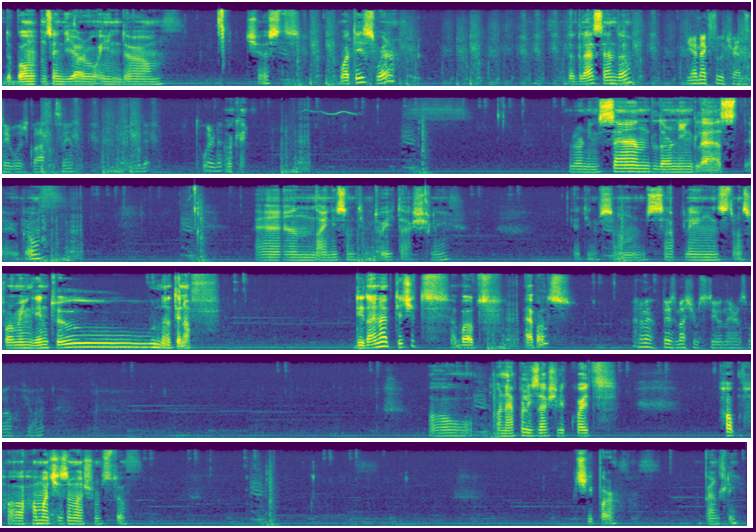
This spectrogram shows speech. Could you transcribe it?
the bones and the arrow in the um, chest. What is where? The glass and the. Yeah, next to the trans table, there's glass and sand. You need it to learn it. Okay. Learning sand, learning glass. There you go. And I need something to eat actually. Getting some saplings, transforming into not enough. Did I not teach it about apples? I don't know. There's mushroom stew in there as well, if you want it. Oh, an apple is actually quite. How how, how much is a mushroom stew? Cheaper, apparently.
